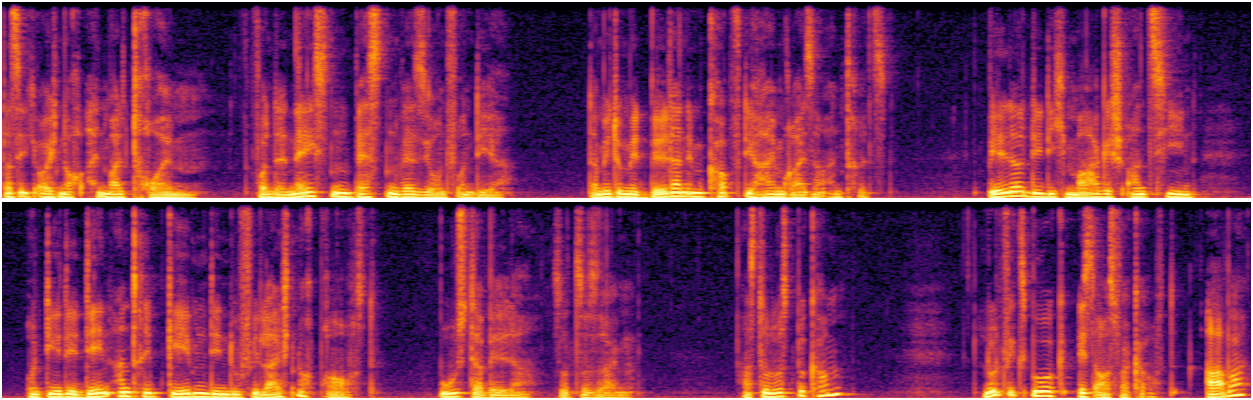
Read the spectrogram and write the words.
lasse ich euch noch einmal träumen von der nächsten besten Version von dir, damit du mit Bildern im Kopf die Heimreise antrittst. Bilder, die dich magisch anziehen und dir den Antrieb geben, den du vielleicht noch brauchst. Boosterbilder sozusagen. Hast du Lust bekommen? Ludwigsburg ist ausverkauft, aber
